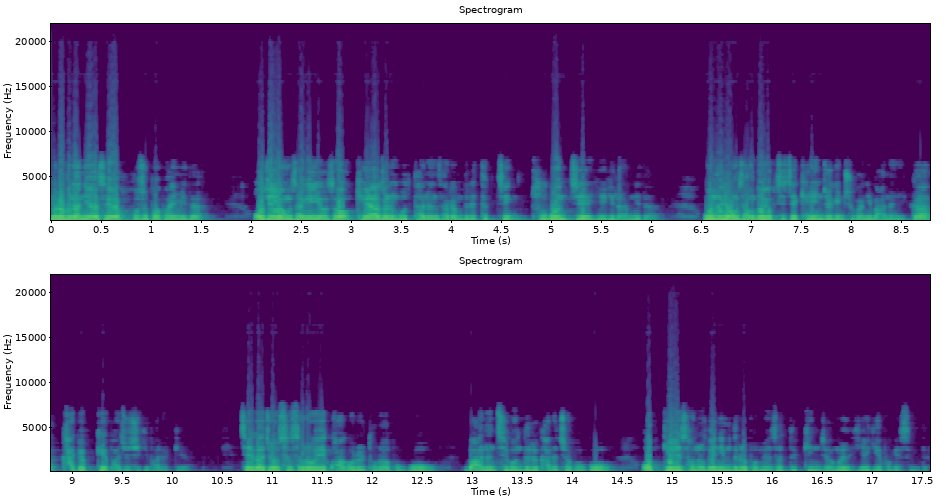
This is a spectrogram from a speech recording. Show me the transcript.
여러분 안녕하세요. 호수파파입니다. 어제 영상에 이어서 계약을 못하는 사람들의 특징 두 번째 얘기를 합니다. 오늘 영상도 역시 제 개인적인 주관이 많으니까 가볍게 봐주시기 바랄게요. 제가 저 스스로의 과거를 돌아보고 많은 직원들을 가르쳐보고 업계의 선후배님들을 보면서 느낀 점을 얘기해 보겠습니다.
